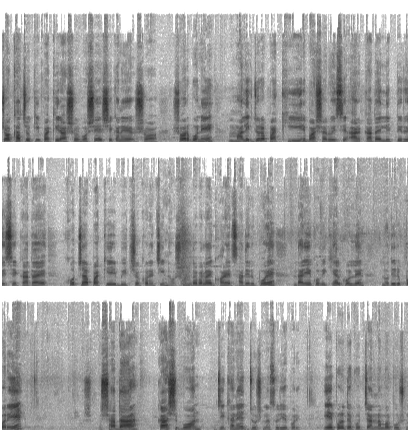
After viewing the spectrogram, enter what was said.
চকাচকি পাখির আসর বসে, সেখানে সরবনে মালিক জোড়া পাখির বাসা রয়েছে আর কাদায় লেপ্টে রয়েছে। কাদায় খোঁচা পাখির বিচক্ষণের চিহ্ন। সন্ধ্যাবেলায় ঘরের ছাদের উপরে দাঁড়িয়ে কবি খেয়াল করলেন, নদীর উপরে সাদা কাশবন যেখানে জ্যোৎস্না ছড়িয়ে পড়ে। এরপরে দেখো চার নম্বর প্রশ্ন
